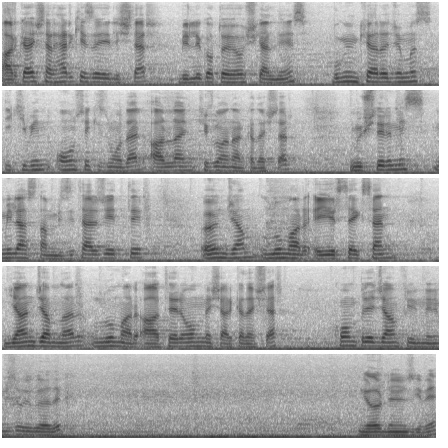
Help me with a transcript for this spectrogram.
Arkadaşlar herkese hayırlı işler. Birlik Oto'ya hoş geldiniz. Bugünkü aracımız 2018 model Arline Tiguan arkadaşlar. Müşterimiz Milas'tan bizi tercih etti. Ön cam Lumar Air 80, yan camlar Lumar ATR 15 arkadaşlar. Komple cam filmlerimizi uyguladık. Gördüğünüz gibi.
